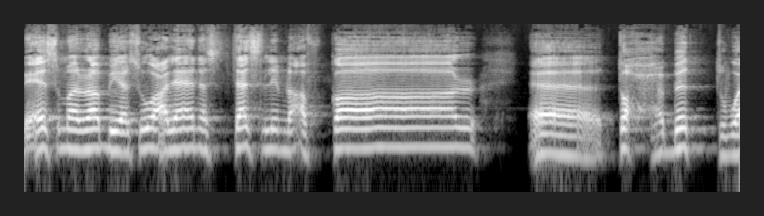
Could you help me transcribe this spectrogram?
باسم الرب يسوع لا نستسلم لأفكار تحبط و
